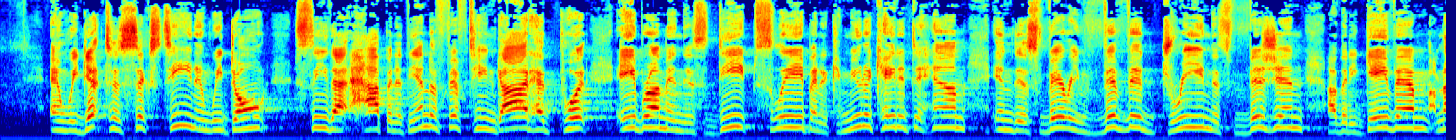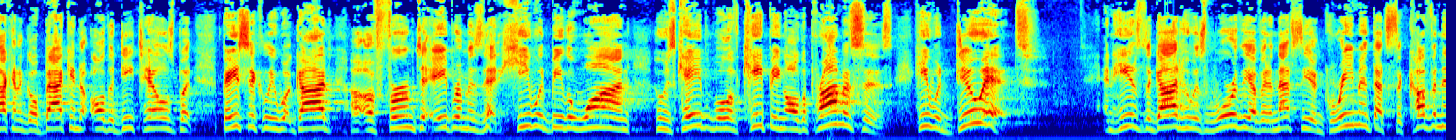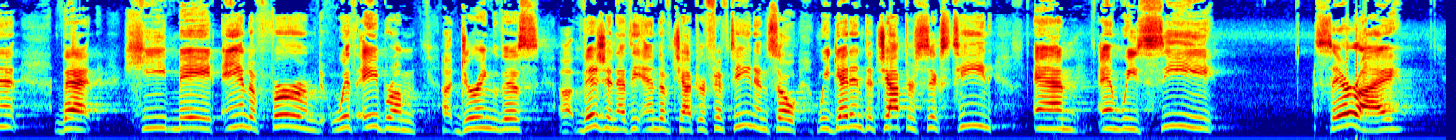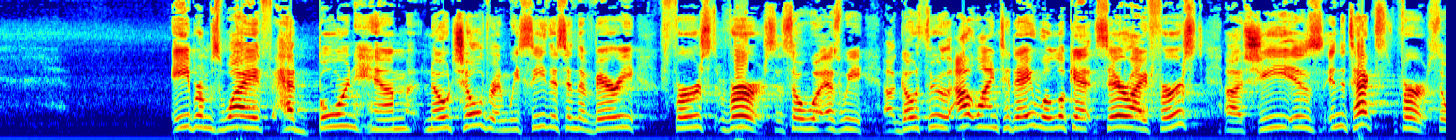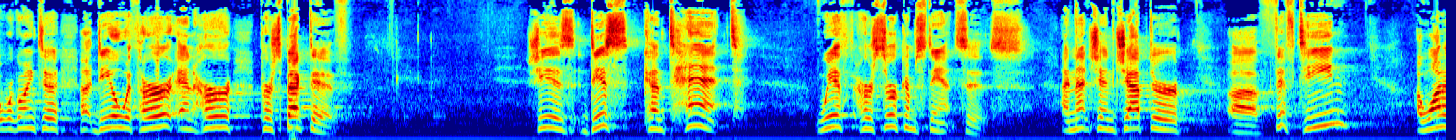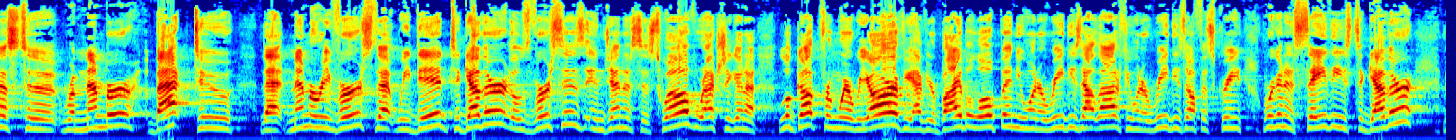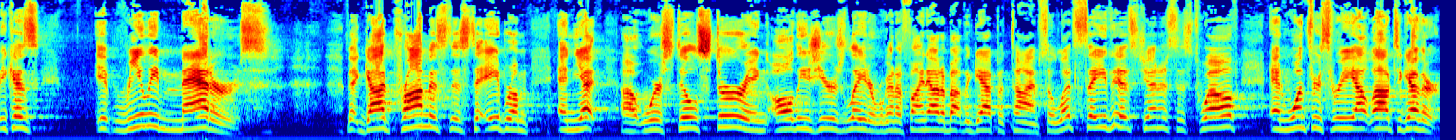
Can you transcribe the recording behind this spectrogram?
And we get to 16 and we don't see that happen. At the end of 15, God had put Abram in this deep sleep and had communicated to him in this very vivid dream, this vision uh, that he gave him. I'm not going to go back into all the details, but basically, what God uh, affirmed to Abram is that he would be the one who is capable of keeping all the promises, he would do it. And He is the God who is worthy of it. And that's the agreement, that's the covenant that He made and affirmed with Abram uh, during this uh, vision at the end of chapter 15. And so we get into chapter 16 and, and we see Sarai. Abram's wife had borne him no children. We see this in the very first verse. And so, as we uh, go through the outline today, we'll look at Sarai first. Uh, she is in the text first, so we're going to uh, deal with her and her perspective. She is discontent with her circumstances. I mentioned chapter uh, 15 I want us to remember back to that memory verse that we did together, those verses in Genesis 12. We're actually going to look up from where we are. If you have your Bible open, you want to read these out loud, if you want to read these off the screen, we're going to say these together because it really matters that God promised this to Abram, and yet uh, we're still stirring all these years later. We're going to find out about the gap of time. So let's say this Genesis 12 and 1 through 3 out loud together.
